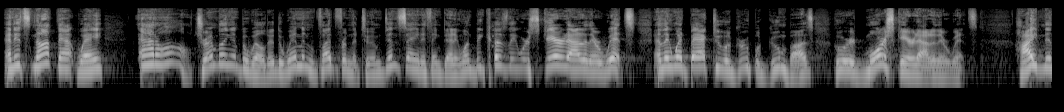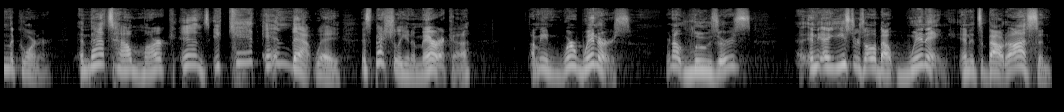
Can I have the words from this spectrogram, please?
And it's not that way at all. Trembling and bewildered the women fled from the tomb didn't say anything to anyone because they were scared out of their wits. And they went back to a group of goombas who were more scared out of their wits hiding in the corner. And that's how Mark ends. It can't end that way, especially in America. I mean, we're winners, we're not losers. And Easter's all about winning, and it's about us. And,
